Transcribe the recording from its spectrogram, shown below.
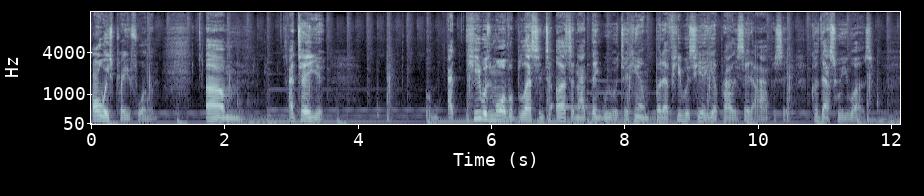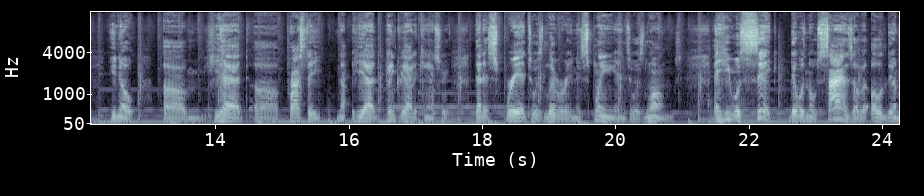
Always prayed for them. Um, I tell you, I, he was more of a blessing to us than I think we were to him. But if he was here, he'll probably say the opposite because that's who he was. You know, Um, he had uh, prostate, not, he had pancreatic cancer that had spread to his liver and his spleen and to his lungs. And he was sick. There was no signs of it other than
